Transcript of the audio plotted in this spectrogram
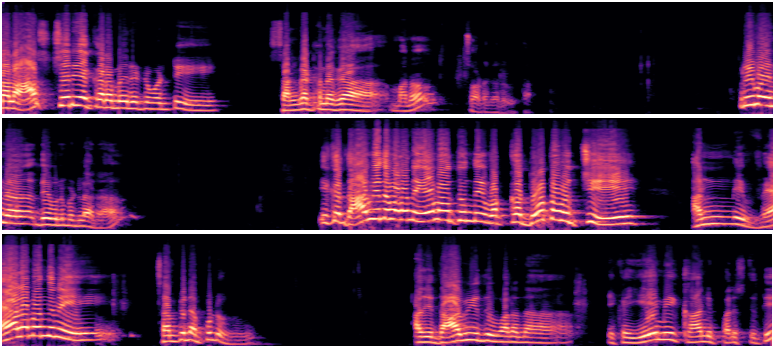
చాలా ఆశ్చర్యకరమైనటువంటి సంఘటనగా మనం చూడగలుగుతాం. ప్రియమైన దేవుని బిడ్డలారా ఇక దావీదు వలన ఏమవుతుంది? ఒక్క దూత వచ్చి అన్ని వేల మందిని చంపినప్పుడు అది దావీదు వలన ఇక ఏమీ కాని పరిస్థితి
